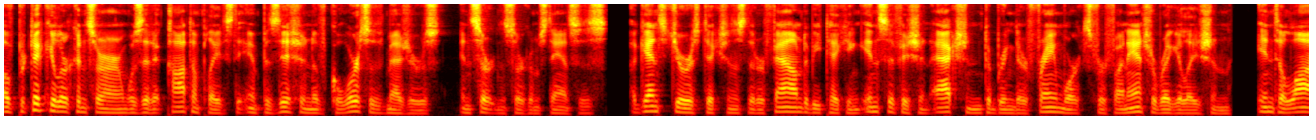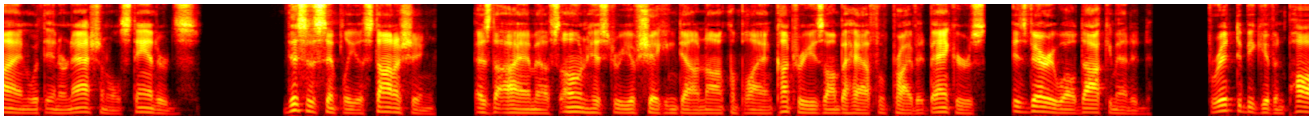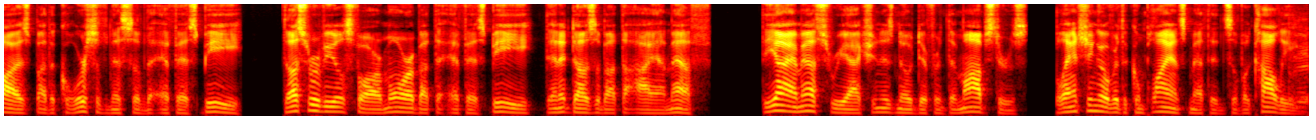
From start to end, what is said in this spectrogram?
Of particular concern was that it contemplates the imposition of coercive measures, in certain circumstances, against jurisdictions that are found to be taking insufficient action to bring their frameworks for financial regulation into line with international standards. This is simply astonishing, as the IMF's own history of shaking down non-compliant countries on behalf of private bankers is very well documented. For it to be given pause by the coerciveness of the FSB thus reveals far more about the FSB than it does about the IMF. The IMF's reaction is no different than mobsters, blanching over the compliance methods of a colleague.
